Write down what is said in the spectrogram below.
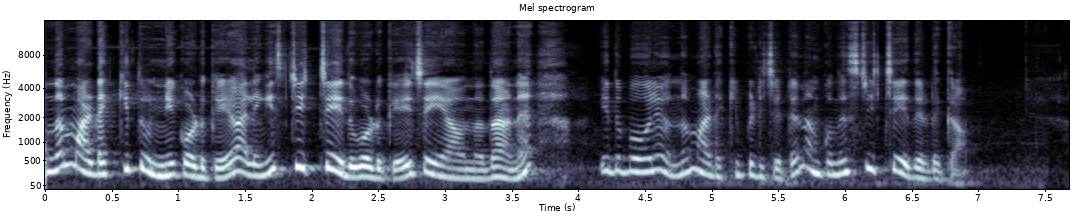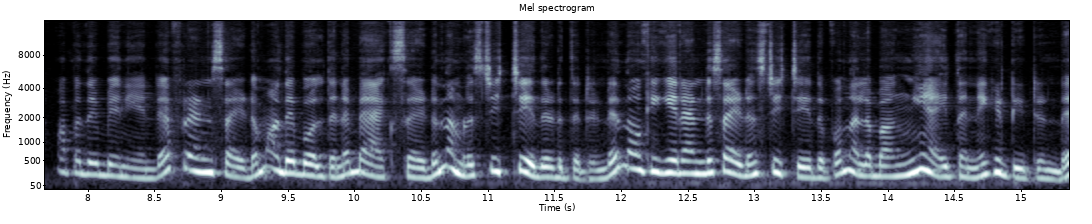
ഒന്ന് മടക്കി തുന്നി കൊടുക്കുകയോ അല്ലെങ്കിൽ സ്റ്റിച്ച് ചെയ്ത് കൊടുക്കുകയോ ചെയ്യാവുന്നതാണ്. ഇതുപോലെ ഒന്ന് മടക്കി പിടിച്ചിട്ട് നമുക്കൊന്ന് സ്റ്റിച്ച് ചെയ്തെടുക്കാം. അപ്പോൾ അതേ ബനിയന്റെ ഫ്രണ്ട് സൈഡും അതേപോലെ തന്നെ ബാക്ക് സൈഡും നമ്മൾ സ്റ്റിച്ച് ചെയ്തെടുത്തിട്ടുണ്ട്. നോക്കിക്കേ രണ്ട് സൈഡും സ്റ്റിച്ച് ചെയ്തപ്പോൾ നല്ല ഭംഗിയായി തന്നെ കിട്ടിയിട്ടുണ്ട്.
